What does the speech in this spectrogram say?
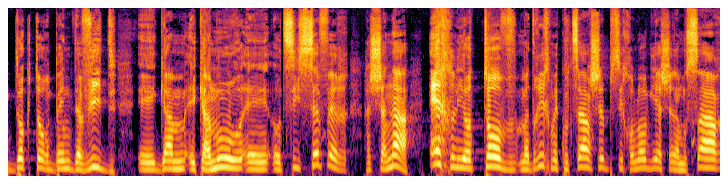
דוקטור בן דוד אה, גם אה, כאמור אה, הוציא ספר השנה איך להיות טוב, מדריך מקוצר של פסיכולוגיה של המוסר,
